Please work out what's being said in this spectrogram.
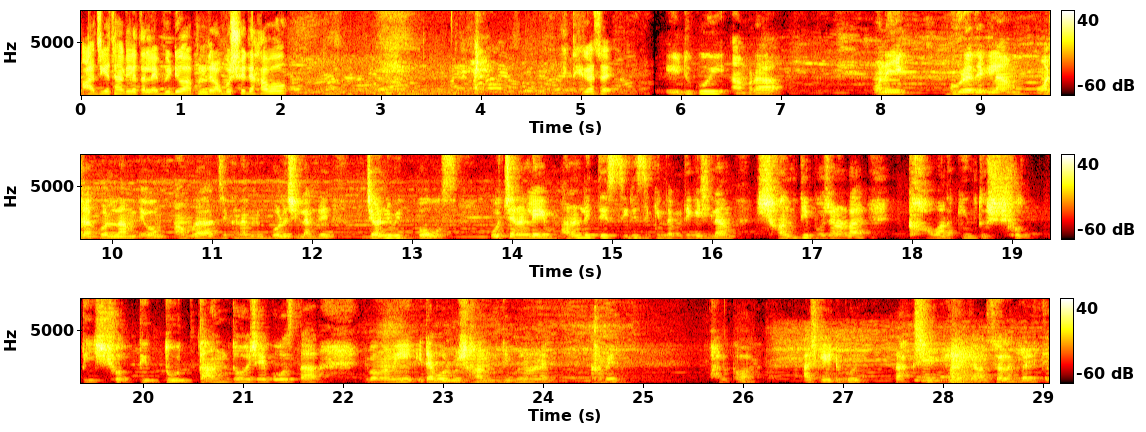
আজকে থাকলে তাহলে ভিডিও আপনাদের অবশ্যই দেখাবো। ঠিক আছে? এইটুকুই আমরা অনেক ঘুরে দেখলাম, মজা করলাম এবং আমরা যেখানে আমি বলেছিলাম যে জার্নি উইথ বোস ওই চ্যানেলে মানালিতে সিরিজে কিন্তু আমি দেখেছিলাম, শান্তি ভোজনালয়। খাওয়ার কিন্তু সত্যি সত্যি দুর্দান্ত হয়েছে বোঝদা। এবং আমি এটা বলব, শান্তি ভোজনালয় খাবেন। ভালো খাবার। আজকে এইটুকুই। রাখছি। আসলাম বাড়িতে।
